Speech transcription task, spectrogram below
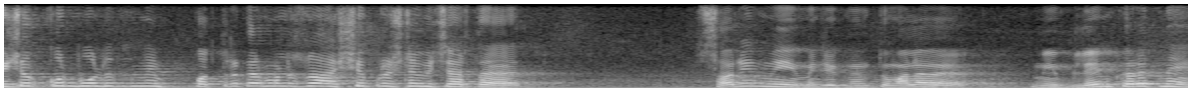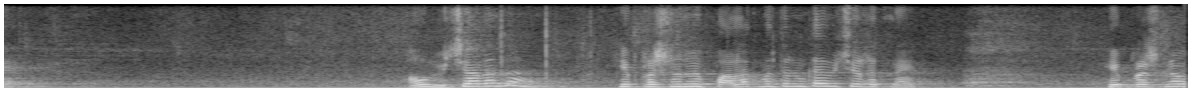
त्याच्यावर कोण बोलत नाही? पत्रकार मला सुद्धा असे प्रश्न विचारतात. सॉरी मी म्हणजे तुम्हाला मी ब्लेम करत नाही. अहो विचारा ना. हे प्रश्न तुम्ही पालकमंत्र्यांना काय विचारत नाही? हे प्रश्न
